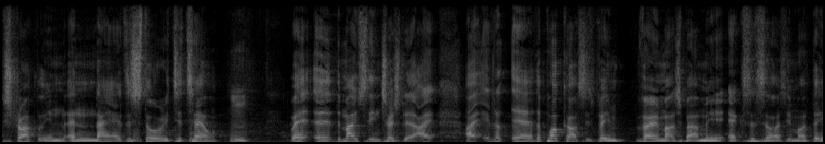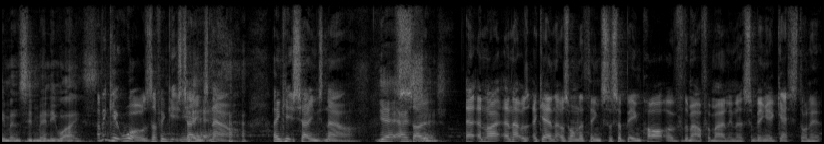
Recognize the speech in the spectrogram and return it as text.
struggling and they had a story to tell. Well, uh, the most interesting, I, I, uh, the podcast has been very much about me exercising my demons in many ways. I think it was. I think it's changed Yeah. now. I think it's changed now. Yeah, it has so, changed. And like, and that was again, that was one of the things. So, so being part of the Mouth of Manliness and being a guest on it,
